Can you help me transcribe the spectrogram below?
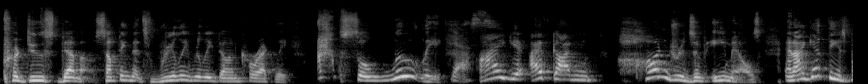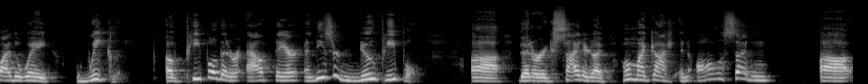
produced demo, something that's really really done correctly? Absolutely. Yes. I get I've gotten hundreds of emails and I get these by the way weekly of people that are out there and these are new people uh, that are excited like oh my gosh and all of a sudden uh,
